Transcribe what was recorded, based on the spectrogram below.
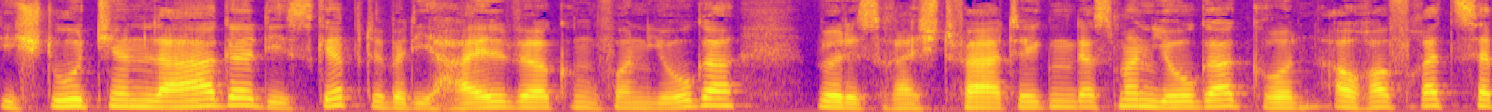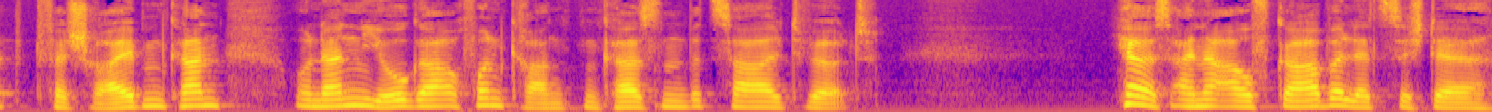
die Studienlage, die es gibt über die Heilwirkung von Yoga, würde es rechtfertigen, dass man Yoga auch auf Rezept verschreiben kann und dann Yoga auch von Krankenkassen bezahlt wird. Ja, ist eine Aufgabe letztlich der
